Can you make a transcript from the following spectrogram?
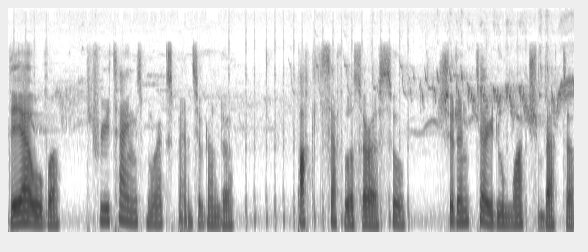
They are over 3 times more expensive than the Pachycephalosaurus so shouldn't Terry do much better.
